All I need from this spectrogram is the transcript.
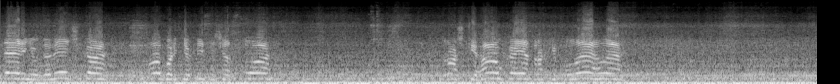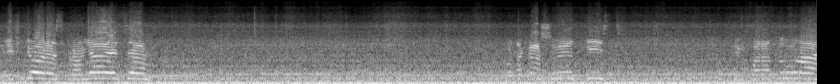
Стерень одиничка, обертів 1100. Трошки гавкає, трохи полегле. Ліфтери справляються. Отака швидкість, температура.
